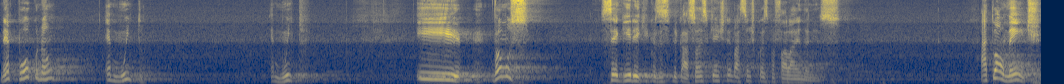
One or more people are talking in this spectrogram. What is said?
Não é pouco, não. É muito. É muito. E vamos seguir aqui com as explicações, porque a gente tem bastante coisa para falar ainda nisso. Atualmente,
